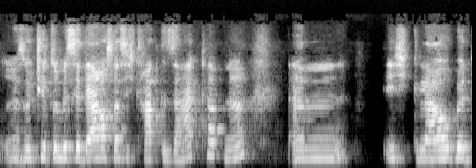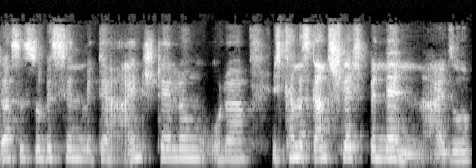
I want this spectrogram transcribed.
resultiert so ein bisschen daraus, was ich gerade gesagt habe. Ne? Ähm, ich glaube, das ist so ein bisschen mit der Einstellung oder ich kann das ganz schlecht benennen. Also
